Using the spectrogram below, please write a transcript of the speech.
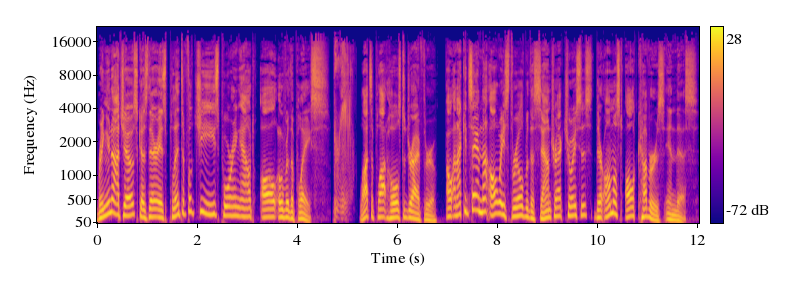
Bring your nachos because there is plentiful cheese pouring out all over the place. Lots of plot holes to drive through. Oh, and I can say I'm not always thrilled with the soundtrack choices. They're almost all covers in this.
